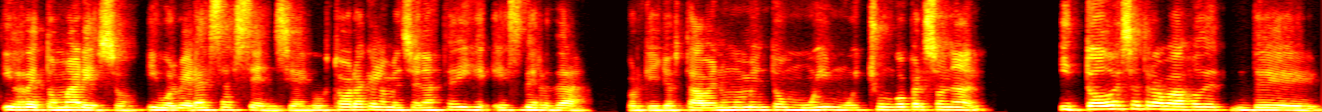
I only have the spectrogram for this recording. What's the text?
y retomar eso y volver a esa esencia. Y justo ahora que lo mencionaste dije, es verdad, porque yo estaba en un momento muy, muy chungo personal y todo ese trabajo de, de,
